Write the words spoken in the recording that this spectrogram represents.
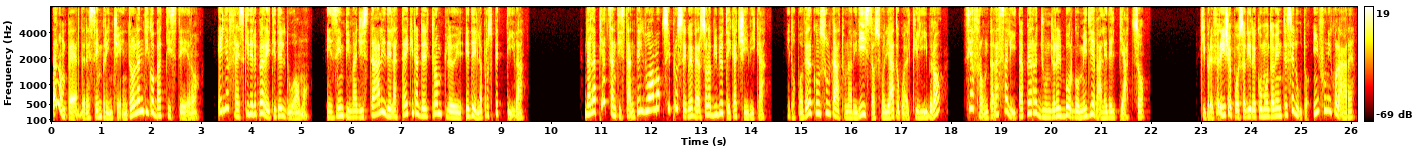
Da non perdere, sempre in centro, l'antico battistero e gli affreschi delle pareti del Duomo, esempi magistrali della tecnica del trompe-l'œil e della prospettiva. Dalla piazza antistante il Duomo si prosegue verso la biblioteca civica, e dopo aver consultato una rivista o sfogliato qualche libro, si affronta la salita per raggiungere il borgo medievale del Piazzo. Chi preferisce può salire comodamente seduto, in funicolare.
